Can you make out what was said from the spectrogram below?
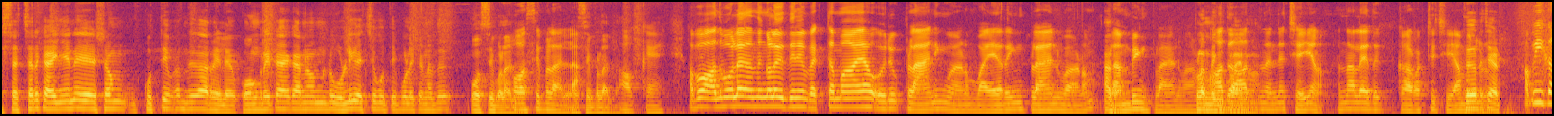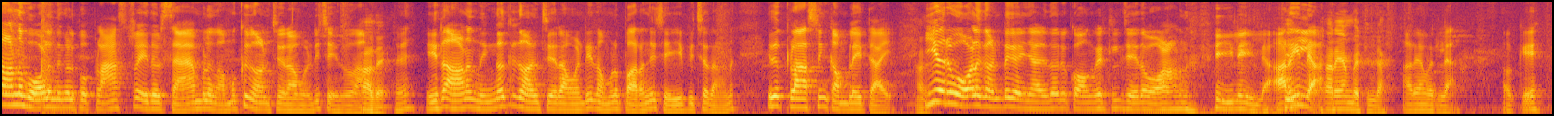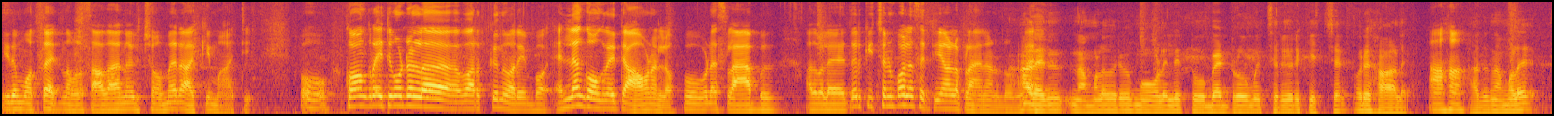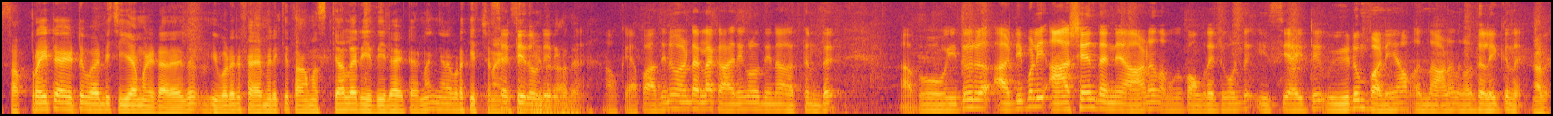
സ്ട്രെച്ചർ കഴിഞ്ഞതിന് ശേഷം കുത്തി എന്താ അറിയില്ല കോൺക്രീറ്റ് ആയ കാരണം നമ്മുടെ ഉള്ളി വെച്ച് കുത്തി പൊളിക്കുന്നത് പോസിബിൾ അല്ല. പോസിബിൾ അല്ല. പോസിബിൾ അല്ല. ഓക്കെ. അപ്പോൾ അതുപോലെ നിങ്ങൾ ഇതിന് വ്യക്തമായ ഒരു പ്ലാനിങ് വേണം വയറിംഗ് പ്ലാൻ വേണം പ്ലംബിംഗ് പ്ലാൻ വേണം. അത് ആദ്യം തന്നെ ചെയ്യണം. എന്നാലേ ഇത് കറക്റ്റ് ചെയ്യാൻ തീർച്ചയായിട്ടും. അപ്പോൾ ഈ കാണുന്ന വോൾ നിങ്ങളിപ്പോൾ പ്ലാസ്റ്റർ ചെയ്ത ഒരു സാമ്പിൾ നമുക്ക് കാണിച്ചു തരാൻ വേണ്ടി ചെയ്തതാണ്. അതെ. ഇതാണ് നിങ്ങൾക്ക് കാണിച്ചു തരാൻ വേണ്ടി നമ്മൾ പറഞ്ഞ് ചെയ്യിപ്പിച്ചതാണ്. ഇത് പ്ലാസ്റ്റിംഗ് കംപ്ലീറ്റ് ആയി. ഈ ഒരു വോൾ കണ്ടു കഴിഞ്ഞാൽ ഇതൊരു കോൺക്രീറ്റിൽ ചെയ്ത വോളാണെന്ന് ഫീൽ ഇല്ല അറിയില്ല. അറിയാൻ പറ്റില്ല. അറിയാൻ പറ്റില്ല. ഓക്കെ ഇത് മൊത്തമായിട്ട് നമ്മൾ സാധാരണ ഒരു ചുമരാക്കി മാറ്റി. ഇപ്പോൾ കോൺക്രീറ്റ് കൊണ്ടുള്ള വർക്ക് എന്ന് പറയുമ്പോൾ എല്ലാം കോൺക്രീറ്റ് ആവണമല്ലോ ഇപ്പോൾ ഇവിടെ സ്ലാബ് അതുപോലെ ഇതൊരു കിച്ചൺ പോലെ സെറ്റ് ചെയ്യാനുള്ള പ്ലാൻ ആണ് തോന്നുന്നത് അതായത് നമ്മൾ ഒരു മോളിൽ ടു ബെഡ്റൂം ചെറിയൊരു കിച്ചൺ ഒരു ഹാൾ ആഹാ. അത് നമ്മൾ സെപ്പറേറ്റ് ആയിട്ട് വേണ്ടി ചെയ്യാൻ വേണ്ടിട്ട് അതായത് ഇവിടെ ഒരു ഫാമിലിക്ക് താമസിക്കാനുള്ള രീതിയിലായിട്ടാണ് ഇങ്ങനെ ഇവിടെ കിച്ചൺ സെറ്റ് ചെയ്തുകൊണ്ടിരിക്കുന്നത്. ഓക്കെ അപ്പോൾ അതിന് വേണ്ട എല്ലാ കാര്യങ്ങളും ഇതിനകത്തുണ്ട്. അപ്പോൾ ഇതൊരു അടിപൊളി ആശയം തന്നെയാണ് നമുക്ക് കോൺക്രീറ്റ് കൊണ്ട് ഈസി ആയിട്ട് വീടും പണിയാം എന്നാണ് നിങ്ങൾ തെളിയിക്കുന്നത്. അതെ.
